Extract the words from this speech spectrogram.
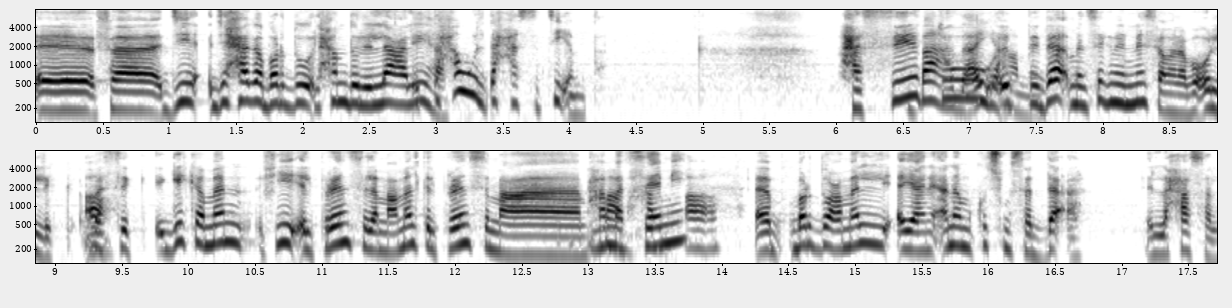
آه، فدي دي حاجة برضو الحمد لله عليها. التحول ده حسيتيه إمتى؟ حسيته. ابتداء من سجن النساء وأنا بقول لك آه. بس جه كمان في البرنس لما عملت البرنس مع مع محمد سامي آه آه، برضو عمل لي يعني أنا ما كنتش مصدقة اللي حصل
